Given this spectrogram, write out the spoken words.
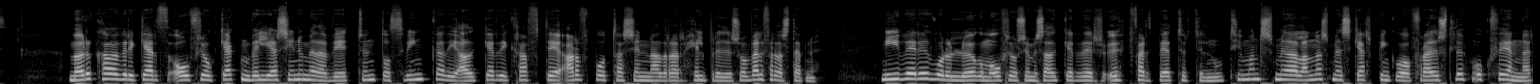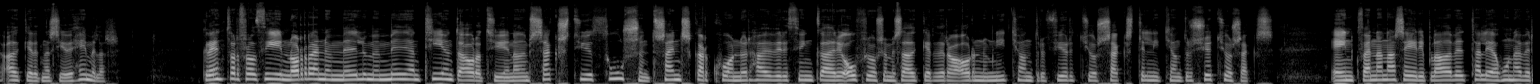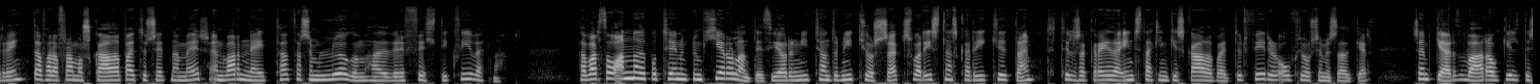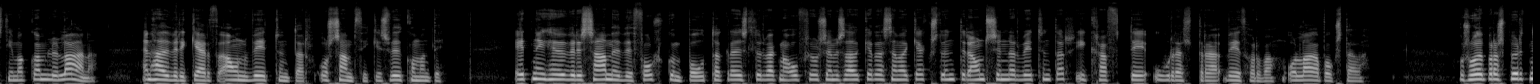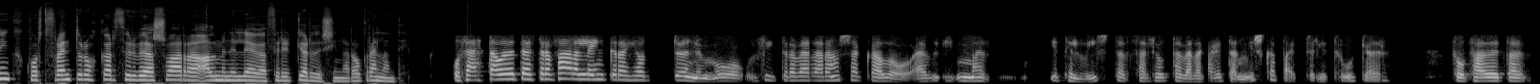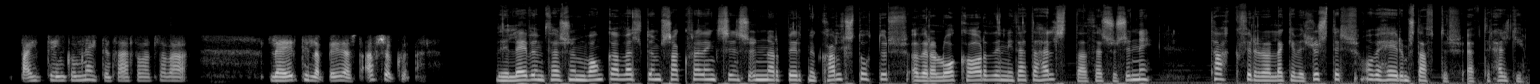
Mörg hafa verið gerð ófrjó gegn vilja sínum eða vitund og þvingað í aðgerði krafti arfbóta sinnaðrar hilbriðis og velferðarstefnu. Nýverið voru lögum ófrjóðsemisaðgerðir uppfærð betur til nútímans meðal annars með skerpingu á fræðslu og hvenar aðgerðina séu heimilar. Greint var frá því í norrænum miðlum um miðjan tíunda áratvíin að um 60.000 sænskar konur hafi verið þvingaðir í ófrjóðsemisaðgerðir á árunum 1946 til 1976. Einn kvennana segir í bladaviðtali að hún hafi reynd að fara fram á skadabætur setna meir en var neita þar sem lögum hafi verið fyllt í kvívetna. Það var þó annað upp á teiningnum hér á landi því árið 1996 var Íslenska ríkið dæmt til þess að greiða einstaklingi skadabætur fyrir ófrjóðsemisaðgerð sem gerð var á gildistíma gömlu lagana en hafi verið gerð án vitundar og samþykkis viðkomandi. Einning hefur verið samið við fólkum bótagreðslur vegna ófrjóðsemisaðgerða sem það gegst undir án sinnar vitundar í krafti úreldra viðhorfa og lagabókstafa. Og svo er bara spurning hvort frændur okkar þurfið að svara almennilega fyrir gjörðu sínar á Grænlandi. Og þetta á þetta eftir að fara lengra hjá dönum og hlýtur að verða rannsakað og ef, maður, ég tilvíst að það hljóta að verða greitar miskabætur, ég trú ekki að þó það þetta bæti yngum neitt en það er þá allavega leið til að byggjast afsökunar. Við leifum þessum vangaveldum sakfræðingsins unnar Byrnu Karlstóttur að vera loka orðin í þetta helst að þessu sinni. Takk fyrir að leggja við hlustir og við heyrumst aftur eftir helgi.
